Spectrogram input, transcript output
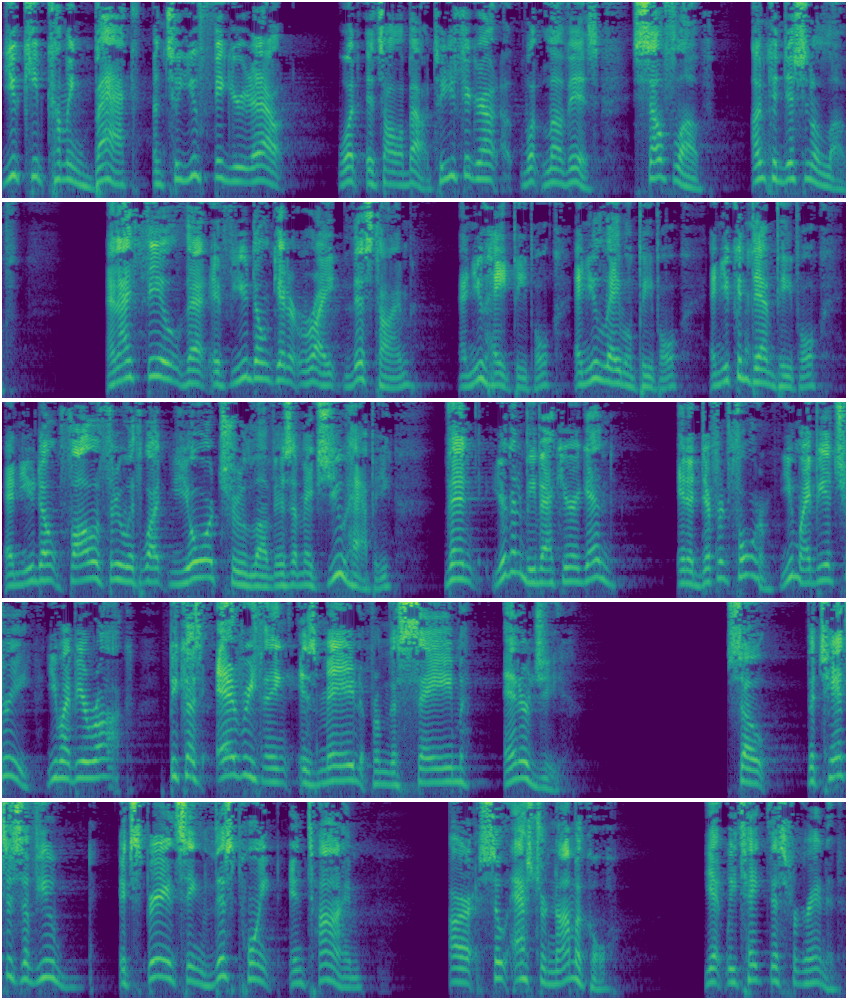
you keep coming back until you figure it out what it's all about, until you figure out what love is. Self-love, unconditional love. And I feel that if you don't get it right this time, and you hate people, and you label people, and you condemn people and you don't follow through with what your true love is that makes you happy, then you're going to be back here again in a different form. You might be a tree. You might be a rock because everything is made from the same energy. So the chances of you experiencing this point in time are so astronomical, yet we take this for granted.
